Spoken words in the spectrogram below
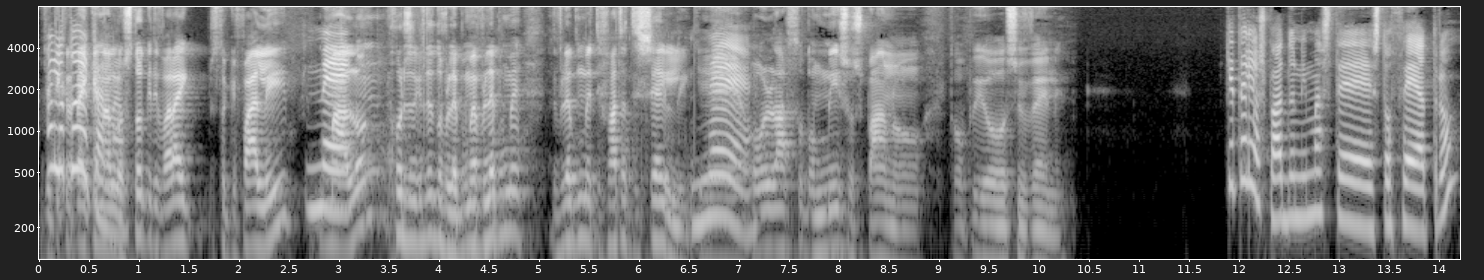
Γιατί αλλά το κρατάει και ένα έκανα. λωστό και τη βαράει στο κεφάλι. Ναι. Μάλλον, χωρίς γιατί δεν το βλέπουμε. βλέπουμε. Βλέπουμε τη φάτσα της Έλλη και Ναι. όλο αυτό το μίσος πάνω το οποίο συμβαίνει. Και τέλος πάντων είμαστε στο θέατρο.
